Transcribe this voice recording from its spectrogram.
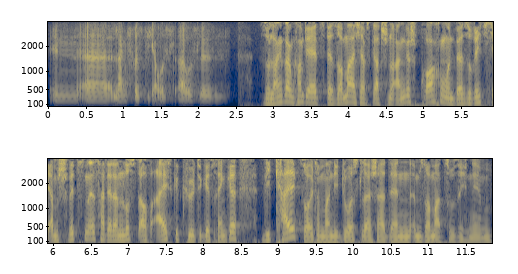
in äh, langfristig aus, auslösen? So langsam kommt ja jetzt der Sommer, ich habe es gerade schon angesprochen, und wer so richtig am Schwitzen ist, hat ja dann Lust auf eisgekühlte Getränke. Wie kalt sollte man die Durstlöscher denn im Sommer zu sich nehmen?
